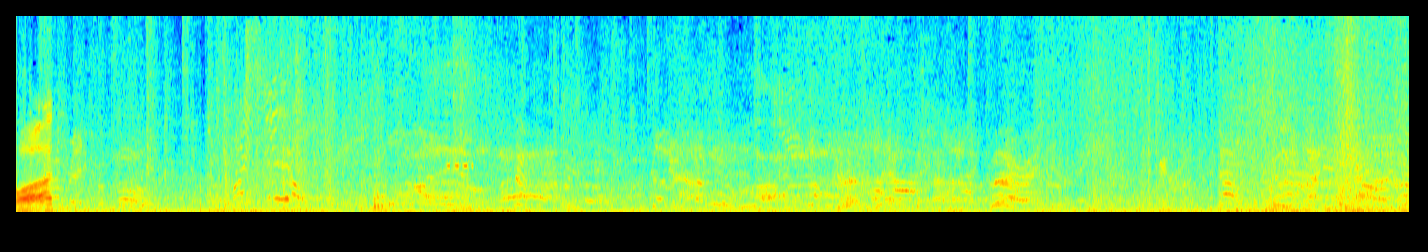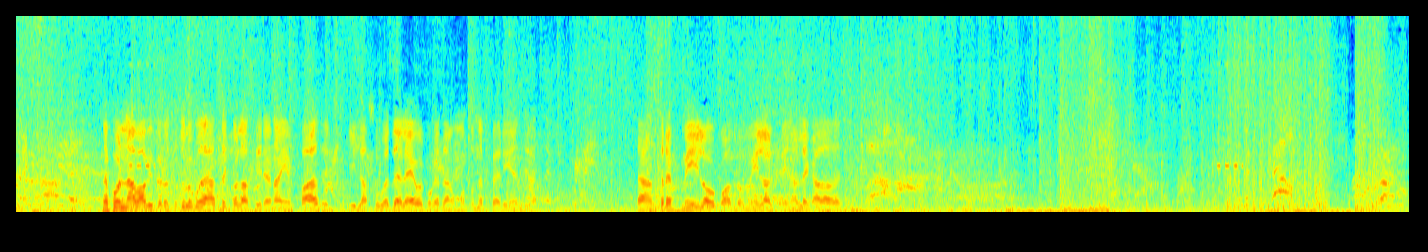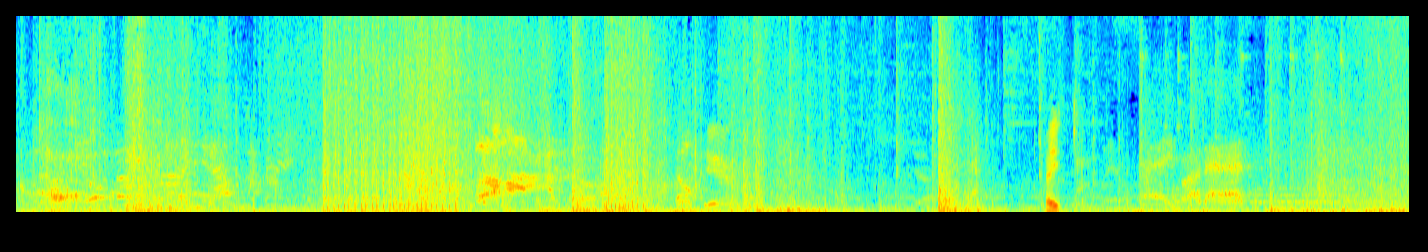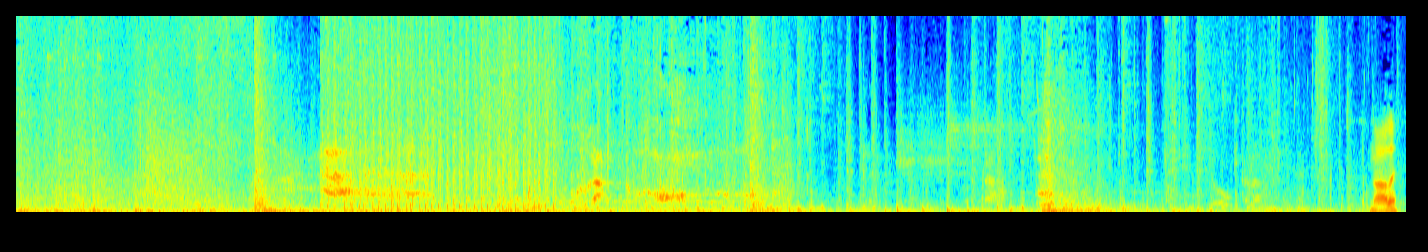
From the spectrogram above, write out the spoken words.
What? No es por nada, papi, pero eso tú lo puedes hacer con la sirena bien fácil. Y la subes de level porque te dan un montón de experiencia. Te dan 3000 o 4000 al final de cada vez. Aí. Dale.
